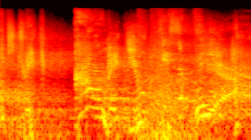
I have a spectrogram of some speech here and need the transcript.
next trick, I'll make you disappear.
